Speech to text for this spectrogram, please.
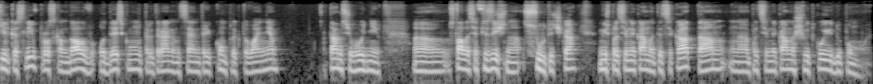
кілька слів про скандал в Одеському територіальному центрі комплектування. Там сьогодні е, сталася фізична сутичка між працівниками ТЦК та е, працівниками швидкої допомоги.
